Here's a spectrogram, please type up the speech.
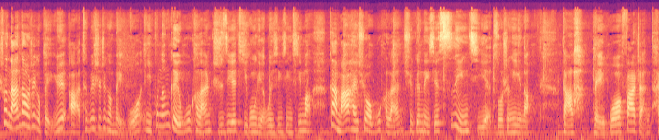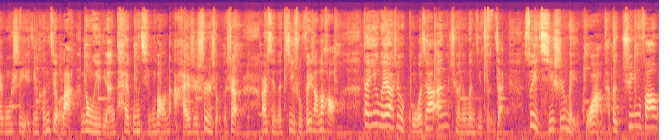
说难道这个北约啊，特别是这个美国，你不能给乌克兰直接提供点卫星信息吗？干嘛还需要乌克兰去跟那些私营企业做生意呢？当然了，美国发展太空事业已经很久了，弄一点太空情报那还是顺手的事儿，而且呢技术非常的好。但因为啊这个国家安全的问题存在，所以其实美国啊它的军方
